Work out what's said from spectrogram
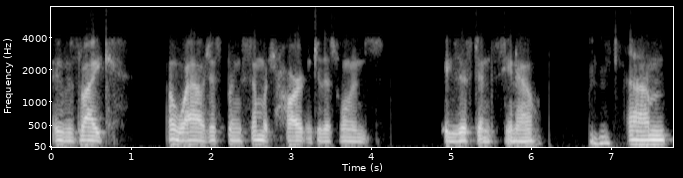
it was like, oh wow, just brings so much heart into this woman's existence, you know. Mhm. Um,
